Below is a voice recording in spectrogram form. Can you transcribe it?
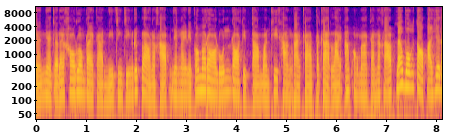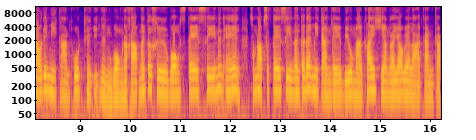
นั้นเนี่ยจะได้เข้าร่วมรายการนี้จริง ๆ หรือเปล่านะครับยังไงเนี่ยก็มารอลุ้นรอติดตามวันที่ทางรายการประกาศไลน์อัพออกมากันนะครับ และวงต่อไปที่เราได้มีการพูดถึงอีกหนึ่งวงนะครับ นั่นก็คือวง Stacy นั่นเองสำหรับ Stacy นั้นก็ได้มีการเดบิวต์มาใกล้เคียงระยะเวลากันกับ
